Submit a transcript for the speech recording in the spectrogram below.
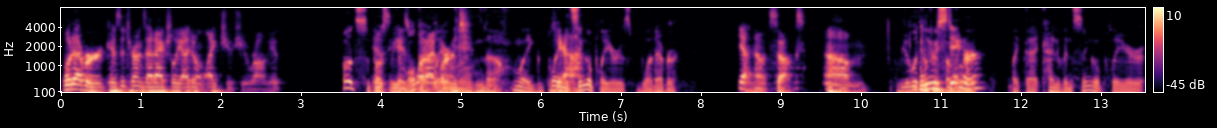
whatever because it turns out actually i don't like ChuChu Rocket Well, it's supposed is- to be a is what I multiplayer game, though. Like playing Yeah. it single player is whatever. yeah no it sucks um you're looking blue for like- stinger like that kind of in single player,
